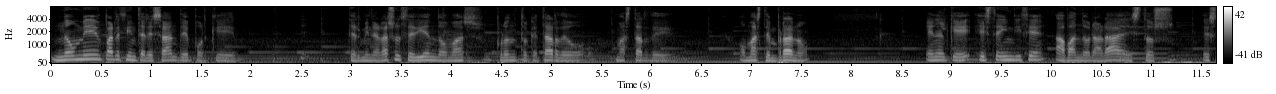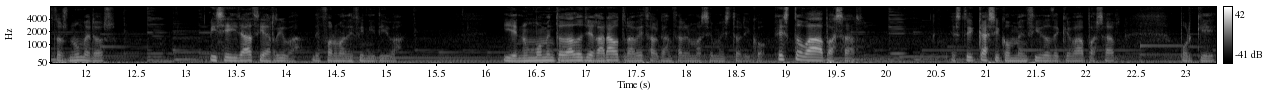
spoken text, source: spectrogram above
no me parece interesante porque terminará sucediendo más pronto que tarde o más tarde o más temprano en el que este índice abandonará estos, estos números y se irá hacia arriba de forma definitiva. Y en un momento dado llegará otra vez a alcanzar el máximo histórico. Esto va a pasar. Estoy casi convencido de que va a pasar porque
